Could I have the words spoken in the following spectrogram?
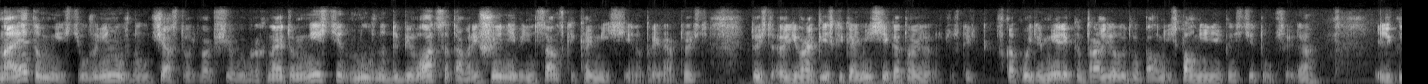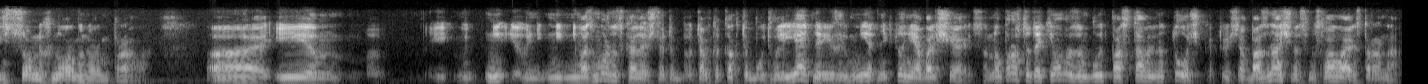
на этом месте уже не нужно участвовать вообще в выборах. На этом месте нужно добиваться там решения Венецианской комиссии, например. То есть, то есть э, Европейской комиссии, которая так сказать, в какой-то мере контролирует выполнение, исполнение Конституции. Да? Или конституционных норм и норм права. А, и невозможно сказать, что это там как-то будет влиять на режим. Нет, никто не обольщается. Но просто таким образом будет поставлена точка, то есть обозначена смысловая сторона.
